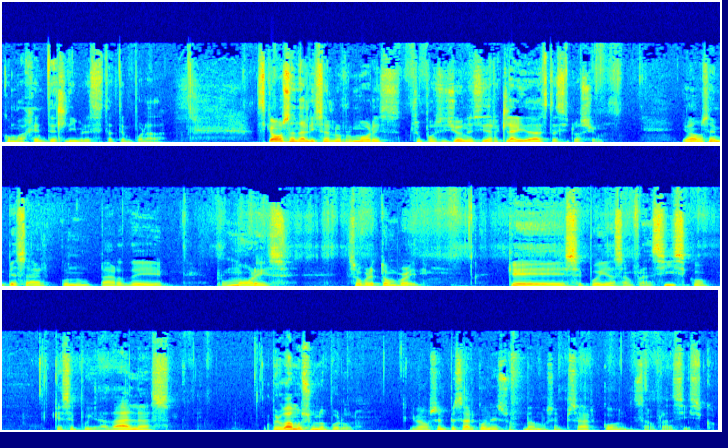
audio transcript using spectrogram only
como agentes libres esta temporada. Así que vamos a analizar los rumores, suposiciones y dar claridad a esta situación. Y vamos a empezar con un par de rumores sobre Tom Brady. Que se puede ir a San Francisco, que se puede ir a Dallas. Pero vamos uno por uno. Y vamos a empezar con eso. Vamos a empezar con San Francisco.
